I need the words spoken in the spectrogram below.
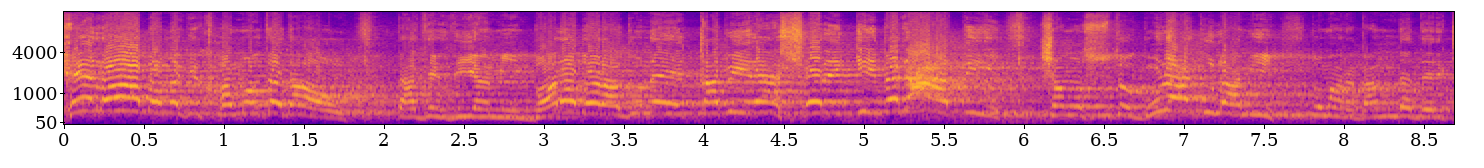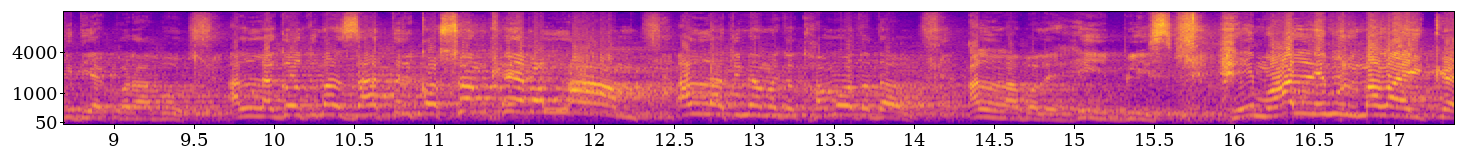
হে রব, আমাকে ক্ষমতা দাও। তাদের দিয়ে আমি বড় গুণে কাবিরা সেরে কি বেদাতি সমস্ত গুণাগুলো আমি তোমার বান্দাদেরকে দিয়ে করাবো। আল্লাহ গো, তোমার জাতের কসম খেয়ে বললাম, আল্লাহ তুমি আমাকে ক্ষমতা দাও। আল্লাহ বলে, হে ইবলিস, হে মুআল্লিমুল মালাইকা,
